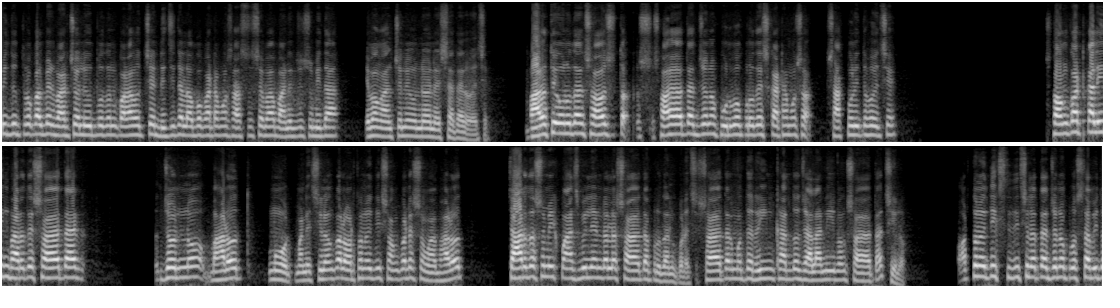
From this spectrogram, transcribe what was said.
বিদ্যুৎ প্রকল্পের ভার্চুয়ালি উদ্বোধন করা হচ্ছে। ডিজিটাল অবকাঠামো, স্বাস্থ্যসেবা, বাণিজ্য সুবিধা এবং আঞ্চলিক উন্নয়নের সাথে রয়েছে। ভারতীয় অনুদান সহজ সহায়তার জন্য পূর্ব প্রদেশ কাঠামো স্বাক্ষরিত হয়েছে। সংকটকালীন ভারতের সহায়তার জন্য ভারত মোট মানে শ্রীলঙ্কার অর্থনৈতিক সংকটের সময় ভারত চার দশমিক পাঁচ বিলিয়ন ডলার সহায়তা প্রদান করেছে। সহায়তার মধ্যে ঋণ, খাদ্য, জ্বালানি এবং সহায়তা ছিল। অর্থনৈতিক স্থিতিশীলতার জন্য প্রস্তাবিত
